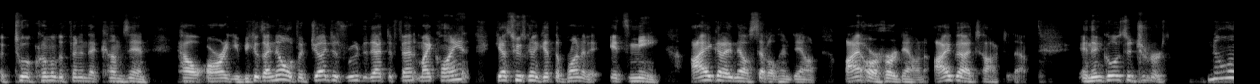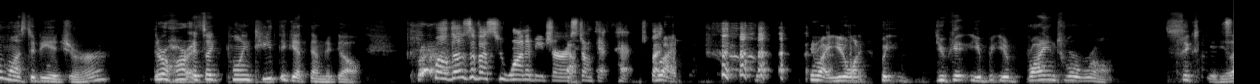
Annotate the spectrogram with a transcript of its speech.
Uh, To a criminal defendant that comes in, how are you? Because I know if a judge is rude to that defendant, my client, guess who's going to get the brunt of it? It's me. I got to now settle him down. I or her down. I got to talk to them. And then goes to jurors. No one wants to be a juror. They're hard. It's like pulling teeth to get them to go. Well, those of us who want to be jurors don't get picked, but right. right. You don't want, but you get you you're brought into a room. 60. So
